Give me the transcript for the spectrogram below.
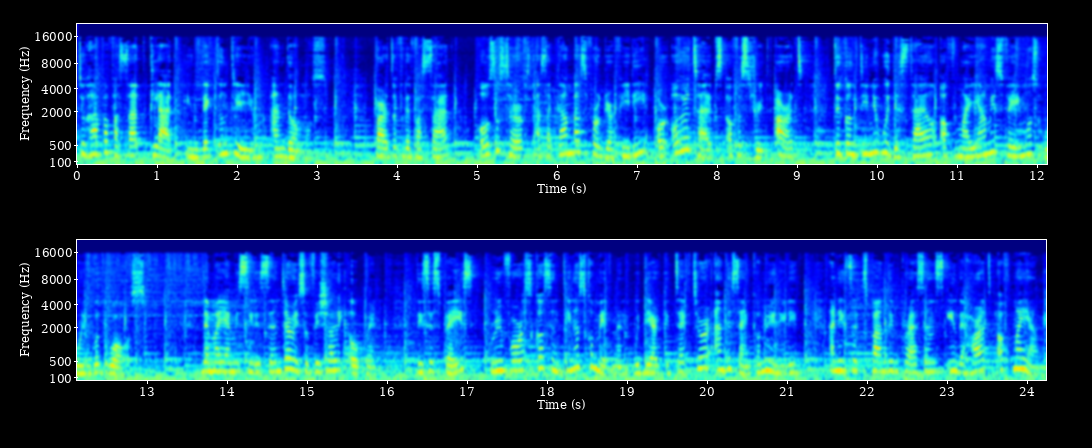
to have a facade clad in Dekton Trillium and Domoos. Part of the facade also serves as a canvas for graffiti or other types of street art to continue with the style of Miami's famous Wynwood walls. The Miami City Center is officially open this space reinforced Cosentino's commitment with the architecture and design community and its expanding presence in the heart of Miami.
